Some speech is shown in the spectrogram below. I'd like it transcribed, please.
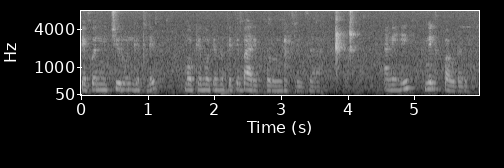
ते पण मी चिरून घेतले. मोठे मोठे होते ते बारीक करून घेतले जरा. आणि ही मिल्क पावडर आहे.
